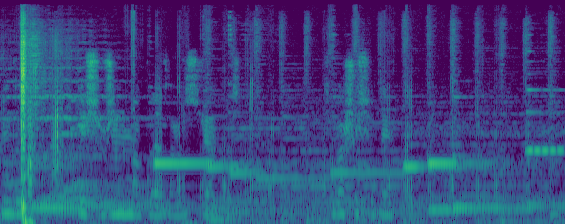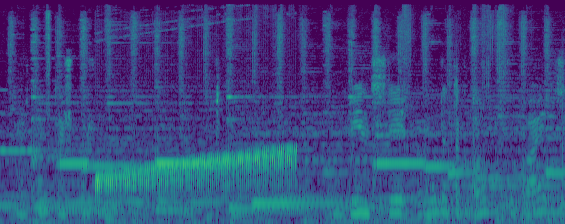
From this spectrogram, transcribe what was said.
Ну, бо більше вже нема куди там стрілятися. Хіба що сюди. Ну, там теж можна. Блін, ці руди так довго купаються.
